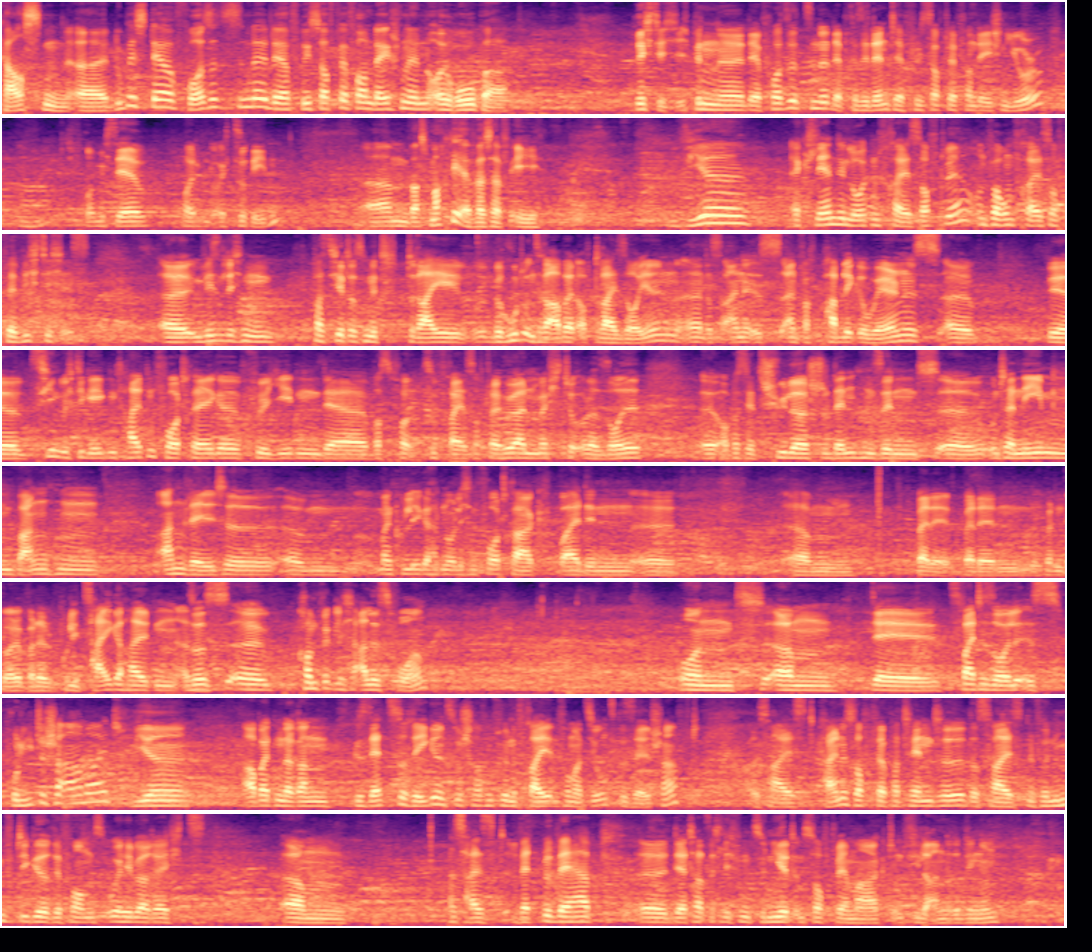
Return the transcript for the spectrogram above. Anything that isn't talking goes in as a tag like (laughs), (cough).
Carsten, äh, du bist der Vorsitzende der Free Software Foundation in Europa. Richtig, ich bin äh, der Vorsitzende, der Präsident der Free Software Foundation Europe. Ich freue mich sehr, heute mit euch zu reden. Ähm, was macht die FSFE? Wir erklären den Leuten freie Software und warum freie Software wichtig ist. Äh, Im Wesentlichen passiert das mit drei, beruht unsere Arbeit auf drei Säulen. Äh, das eine ist einfach Public Awareness. Äh, wir ziehen durch die Gegend, halten Vorträge für jeden, der was zu freier Software hören möchte oder soll. Äh, ob es jetzt Schüler, Studenten sind, äh, Unternehmen, Banken, Anwälte. Ähm, mein Kollege hat neulich einen Vortrag bei den äh, ähm, bei der, bei, den, bei, den, bei der Polizei gehalten. Also es äh, kommt wirklich alles vor. Und ähm, die zweite Säule ist politische Arbeit. Wir arbeiten daran, Gesetze, Regeln zu schaffen für eine freie Informationsgesellschaft. Das heißt, keine Softwarepatente, das heißt eine vernünftige Reform des Urheberrechts, ähm, das heißt Wettbewerb, äh, der tatsächlich funktioniert im Softwaremarkt und viele andere Dinge.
